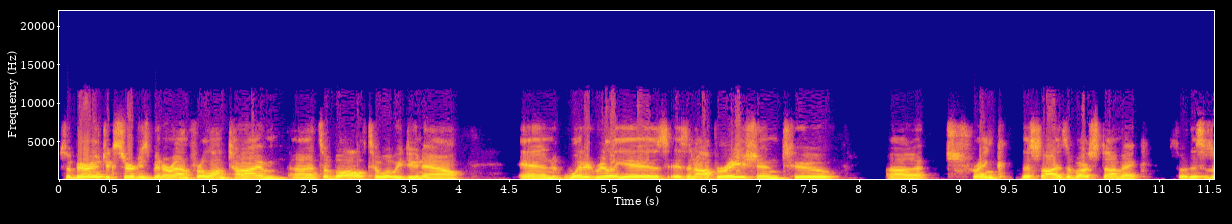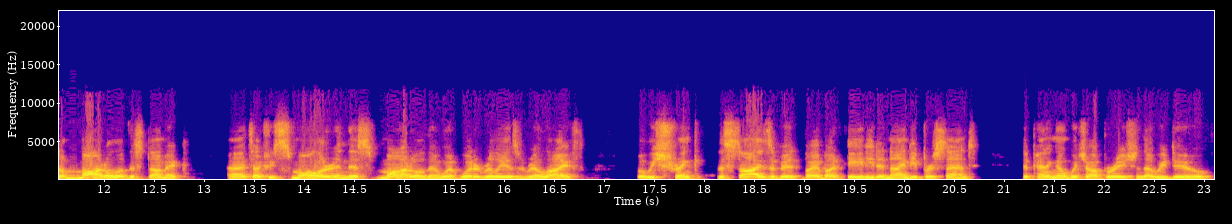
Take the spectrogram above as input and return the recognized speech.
So, bariatric surgery has been around for a long time. Uh, it's evolved to what we do now. And what it really is, is an operation to uh, shrink the size of our stomach. So, this is a model of the stomach. Uh, it's actually smaller in this model than what, what it really is in real life but we shrink the size of it by about 80 to 90%, depending on which operation that we do.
